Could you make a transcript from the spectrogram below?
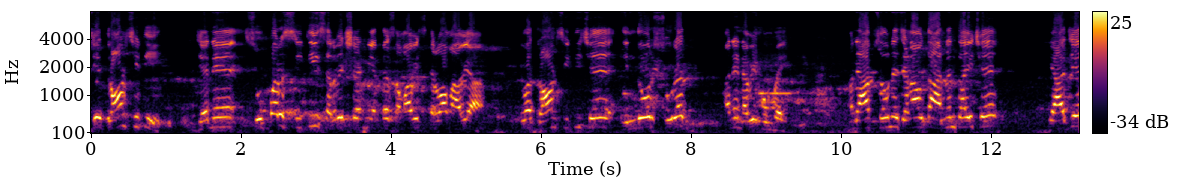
જે ત્રણ સિટી જેને સુપર સિટી સર્વેક્ષણની અંદર સમાવેશ કરવામાં આવ્યા એવા ત્રણ સિટી છે ઇન્દોર, સુરત અને નવી મુંબઈ. અને આપ સૌને જણાવતા આનંદ થાય છે કે આજે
